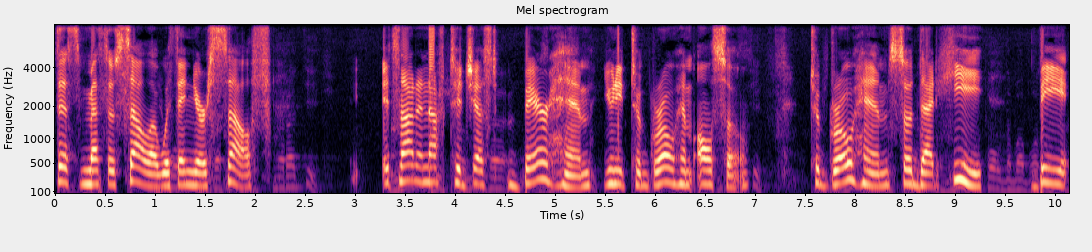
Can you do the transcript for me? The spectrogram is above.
this Methuselah within yourself. It's not enough to just bear him, you need to grow him also. To grow him so that he be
